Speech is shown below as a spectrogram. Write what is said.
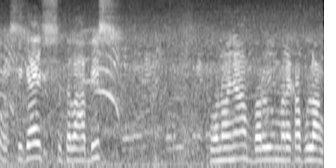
Oke guys, setelah habis Bononya baru mereka pulang.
